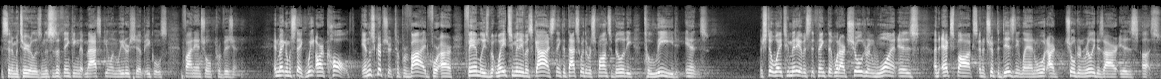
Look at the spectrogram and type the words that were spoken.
The sin of materialism. This is a thinking that masculine leadership equals financial provision. And make no mistake, we are called in the scripture to provide for our families, but way too many of us guys think that that's where the responsibility to lead ends. There's still way too many of us that think that what our children want is an Xbox and a trip to Disneyland. What our children really desire is us.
